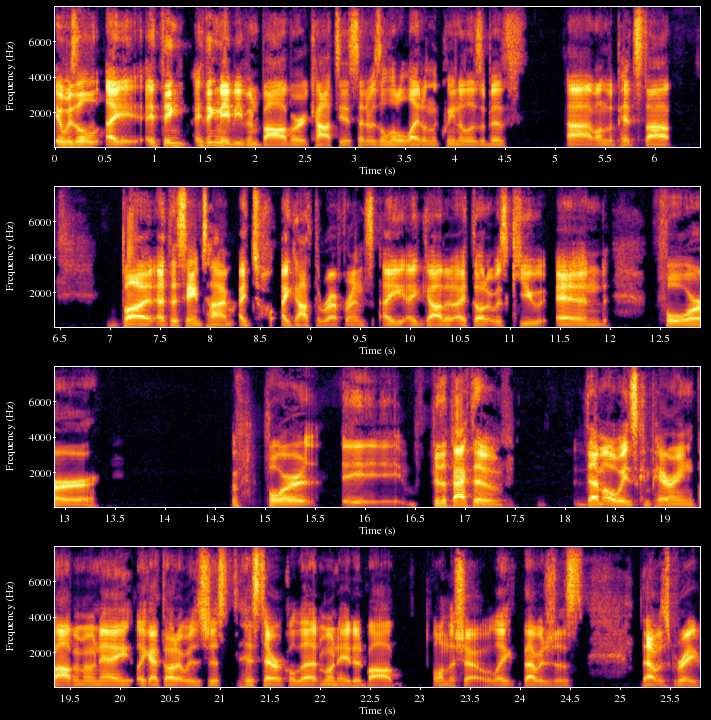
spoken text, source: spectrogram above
It was a. I I think I think maybe even Bob or Katya said it was a little light on the Queen Elizabeth uh, on the pit stop, but at the same time, I t- I got the reference. I I got it. I thought it was cute, and for for eh, for the fact of them always comparing Bob and Monét, like I thought it was just hysterical that Monét did Bob on the show. Like that was just that was great.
